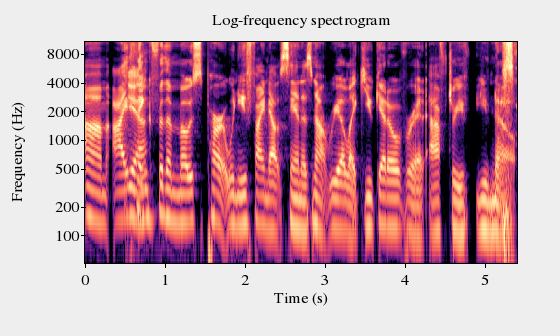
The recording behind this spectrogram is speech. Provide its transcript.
um, I Yeah. think for the most part, when you find out Santa's not real, like you get over it after you you know.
